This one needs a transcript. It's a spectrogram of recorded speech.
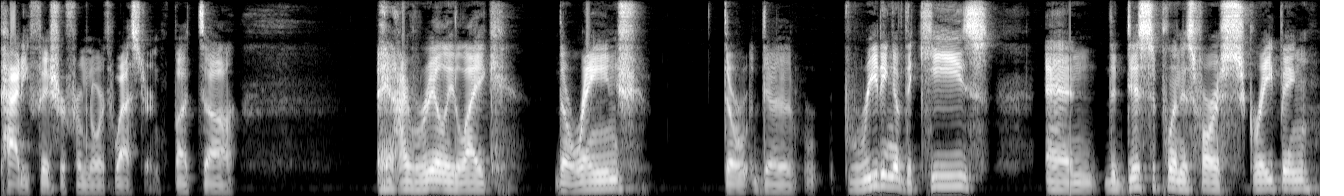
Paddy Fisher from Northwestern. But uh, and I really like the range, the the reading of the keys, and the discipline as far as scraping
